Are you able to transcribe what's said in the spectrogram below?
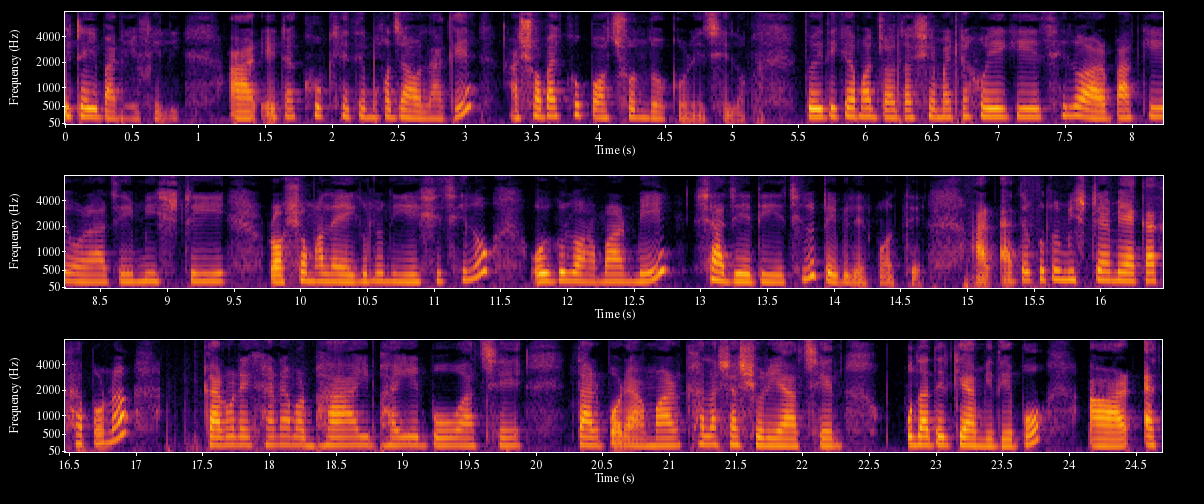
এটাই বানিয়ে ফেলি। আর এটা খুব খেতে মজাও লাগে আর সবাই খুব পছন্দ করেছিল। তো এদিকে আমার জর্দা সেমাইটা হয়ে গিয়েছিল আর বাকি ওরা যে মিষ্টি, রসমালাই এগুলো নিয়ে এসেছিল, ওইগুলো আমার মেয়ে সাজিয়ে দিয়েছিল টেবিলের মধ্যে। আর এতগুলো মিষ্টি আমি একা খাব না, কারণ এখানে আমার ভাই, ভাইয়ের বউ আছে, তারপরে আমার খালা শাশুড়ি আছেন, ওনাদেরকে আমি দেব। আর এত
